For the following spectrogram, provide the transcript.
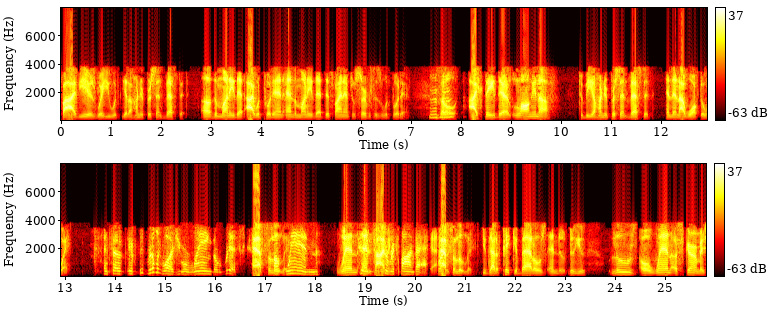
five years where you would get 100% vested of the money that I would put in and the money that this financial services would put in. Mhm. So I stayed there long enough to be 100% vested, and then I walked away. and so it, it really was you were weighing the risk Absolutely. of when When to, and timing. to respond back. Right. Absolutely. You've got to pick your battles and do you lose or win a skirmish,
